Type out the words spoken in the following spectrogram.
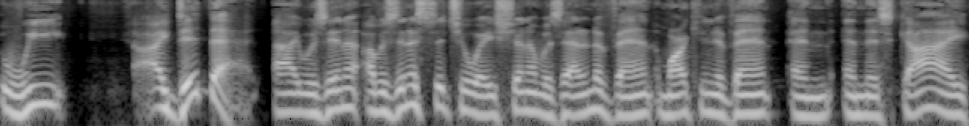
we I did that. I was in a I was in a situation. I was at an event, a marketing event, and and this guy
